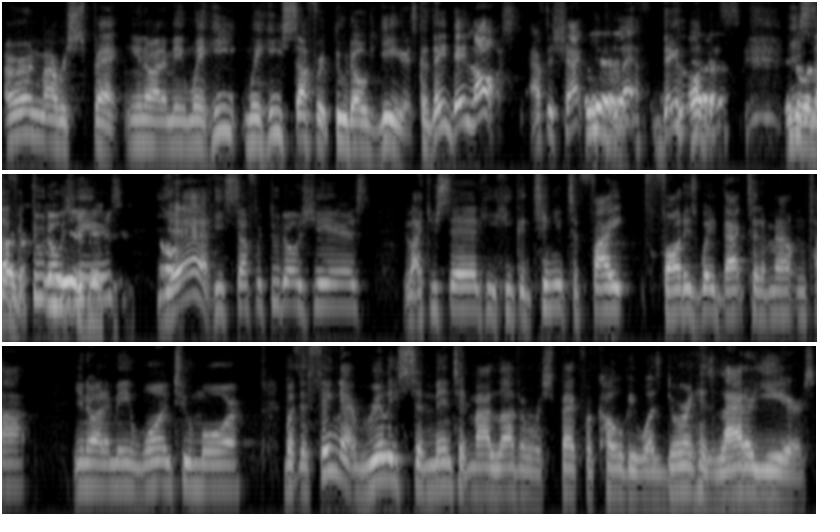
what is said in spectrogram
earned my respect. You know what I mean when he when he suffered through those years because they they lost after Shaq yeah. left. They lost. He suffered like through those years. years. Yeah, he suffered through those years. Like you said, he he continued to fight, fought his way back to the mountaintop. You know what I mean? One, two more. But the thing that really cemented my love and respect for Kobe was during his latter years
